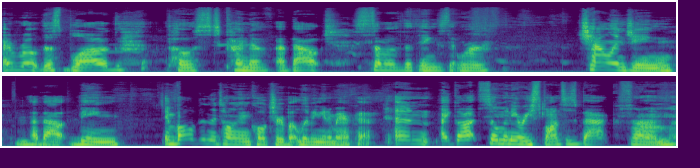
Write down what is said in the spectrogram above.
I wrote this blog post kind of about some of the things that were challenging mm-hmm. about being involved in the Tongan culture, but living in America. And I got so many responses back from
